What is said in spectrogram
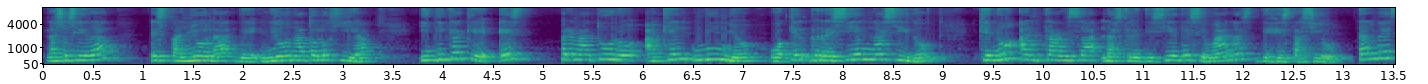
La Sociedad Española de Neonatología indica que es prematuro aquel niño o aquel recién nacido que no alcanza las 37 semanas de gestación. Tal vez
